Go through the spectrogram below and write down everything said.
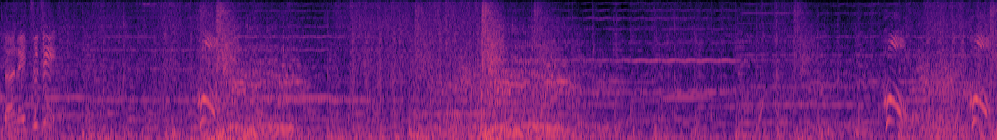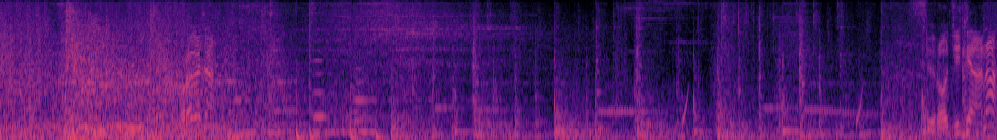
のだねスロジじゃあな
